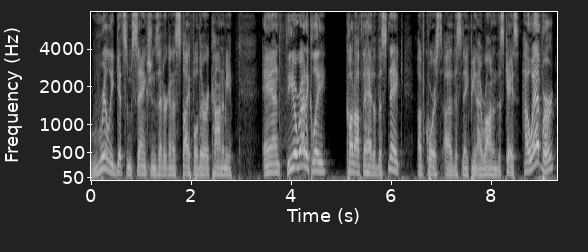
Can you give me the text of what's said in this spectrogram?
really get some sanctions that are going to stifle their economy. And theoretically, cut off the head of the snake. Of course, uh, the snake being Iran in this case. However,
